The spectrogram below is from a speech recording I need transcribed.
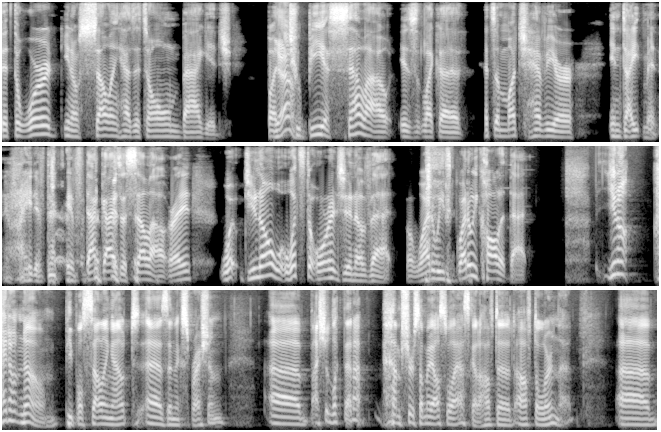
that the word, you know, selling has its own baggage. But yeah. to be a sellout is like a it's a much heavier indictment, right? If that, if that guy's a sellout, right? What do you know what's the origin of that? Why do we why do we call it that? You know, I don't know. People selling out as an expression. Uh, I should look that up. I'm sure somebody else will ask it. I'll have to I'll have to learn that. Uh,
